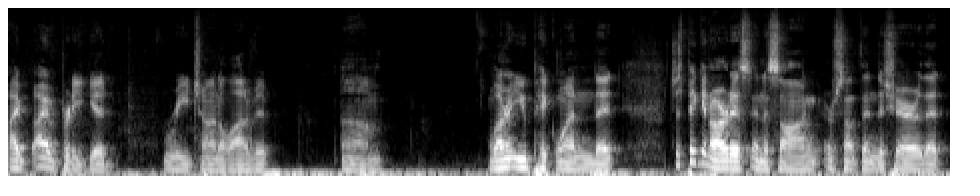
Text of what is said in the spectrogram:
I I have a pretty good reach on a lot of it. Um why don't you pick one that just pick an artist and a song or something to share that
